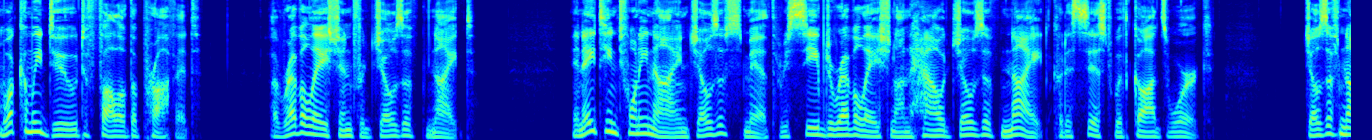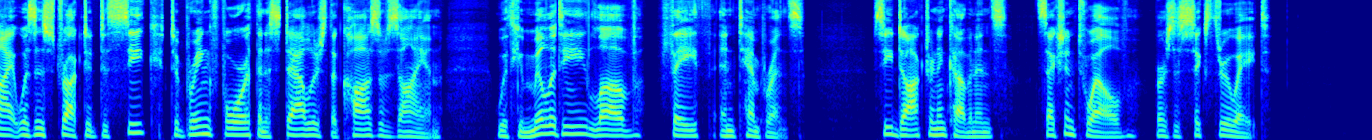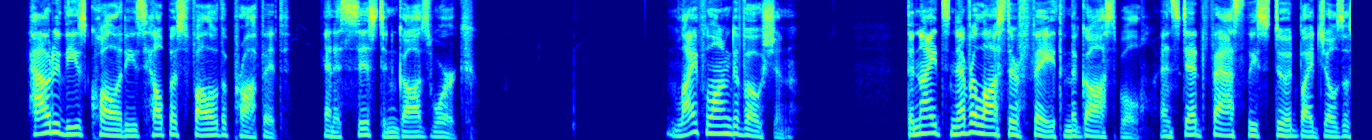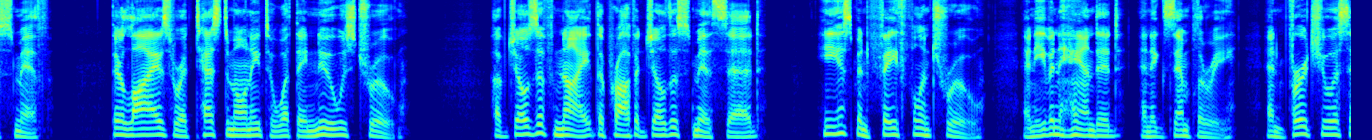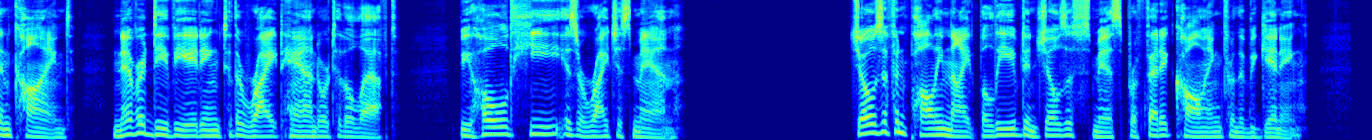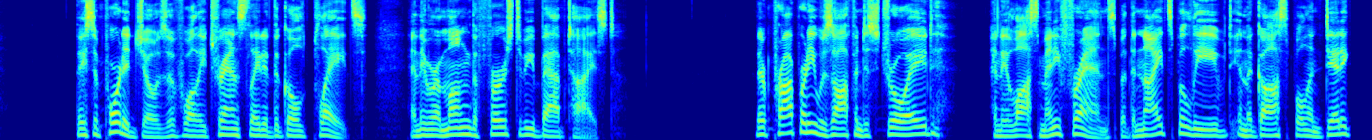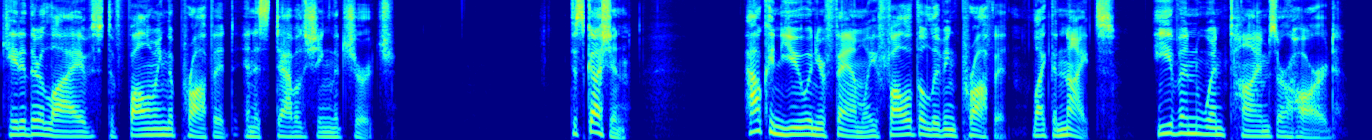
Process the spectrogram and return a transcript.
What can we do to follow the prophet? A revelation for Joseph Knight. In 1829, Joseph Smith received a revelation on how Joseph Knight could assist with God's work. Joseph Knight was instructed to seek to bring forth and establish the cause of Zion with humility, love, faith, and temperance. See Doctrine and Covenants, section 12, verses 6 through 8. How do these qualities help us follow the prophet and assist in God's work? Lifelong devotion. The Knights never lost their faith in the gospel and steadfastly stood by Joseph Smith. Their lives were a testimony to what they knew was true. Of Joseph Knight, the prophet Joseph Smith said, He has been faithful and true, and even handed and exemplary, and virtuous and kind, never deviating to the right hand or to the left. Behold, he is a righteous man. Joseph and Polly Knight believed in Joseph Smith's prophetic calling from the beginning. They supported Joseph while he translated the gold plates, and they were among the first to be baptized. Their property was often destroyed, and they lost many friends, but the Knights believed in the gospel and dedicated their lives to following the prophet and establishing the church. Discussion How can you and your family follow the living prophet like the Knights, even when times are hard?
